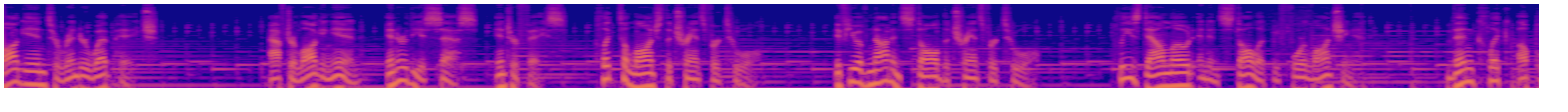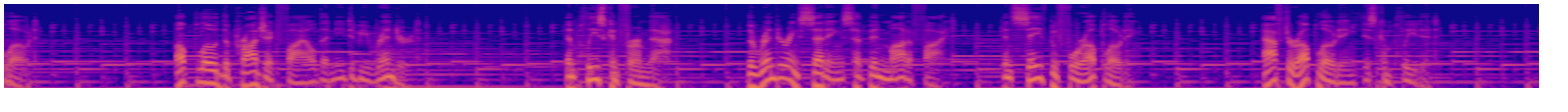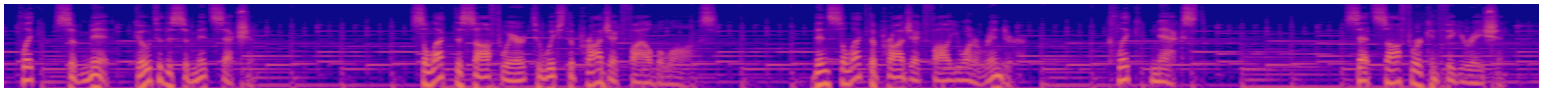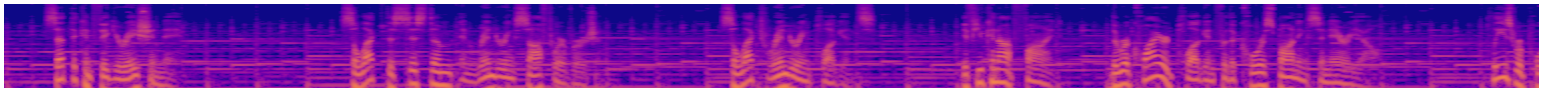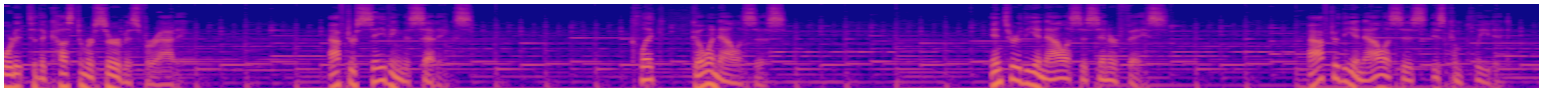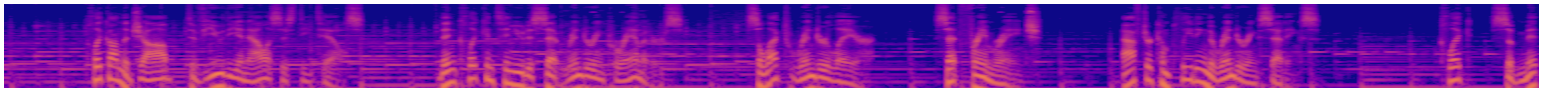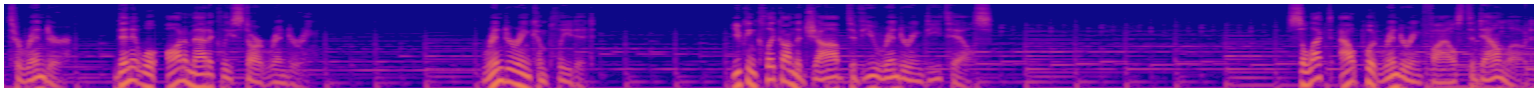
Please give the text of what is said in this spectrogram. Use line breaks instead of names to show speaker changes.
log in to Render web page. After logging in, enter the Assess interface. Click to launch the Transfer tool. If you have not installed the Transfer tool, please download and install it before launching it. Then click Upload. Upload the project file that need to be rendered. And please confirm that the rendering settings have been modified and save before uploading. After uploading is completed, click Submit, go to the Submit section. Select the software to which the project file belongs. Then select the project file you want to render. Click Next. Set software configuration. Set the configuration name. Select the system and rendering software version. Select rendering plugins. If you cannot find the required plugin for the corresponding scenario, please report it to the customer service for adding. After saving the settings, click Go Analysis. Enter the analysis interface. After the analysis is completed, click on the job to view the analysis details. Then click Continue to set rendering parameters. Select Render Layer. Set Frame Range. After completing the rendering settings, click Submit to Render. Then it will automatically start rendering. Rendering completed. You can click on the job to view rendering details. Select Output rendering files to download.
